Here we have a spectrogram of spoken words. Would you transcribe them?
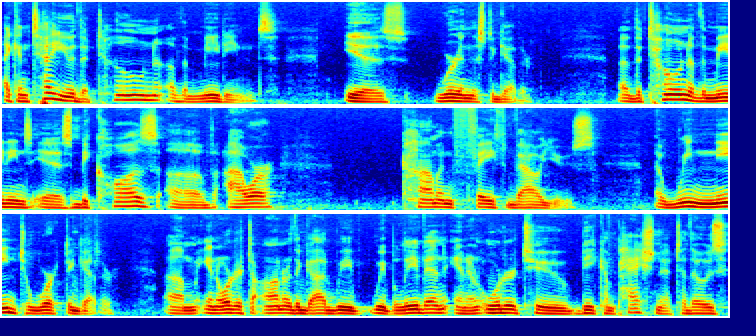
I can tell you the tone of the meetings is we're in this together. Uh, the tone of the meetings is because of our common faith values, uh, we need to work together um, in order to honor the God we, we believe in and in order to be compassionate to those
